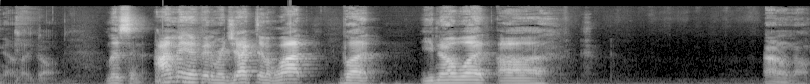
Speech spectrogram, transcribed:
no, they don't. Listen, I may have been rejected a lot, but you know what? Uh, I don't know.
